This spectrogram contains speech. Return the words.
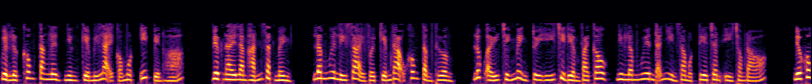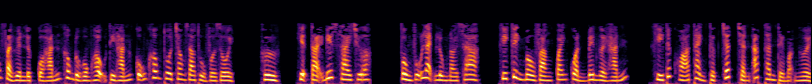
quyền lực không tăng lên nhưng kiếm ý lại có một ít biến hóa. Việc này làm hắn giật mình, Lâm Nguyên lý giải với kiếm đạo không tầm thường, lúc ấy chính mình tùy ý chỉ điểm vài câu nhưng Lâm Nguyên đã nhìn ra một tia chân ý trong đó. Nếu không phải huyền lực của hắn không đủ hùng hậu thì hắn cũng không thua trong giao thủ vừa rồi. Hừ, hiện tại biết sai chưa? Vùng Vũ lạnh lùng nói ra, khí kình màu vàng quanh quẩn bên người hắn, khí thức hóa thành thực chất chấn áp thân thể mọi người.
